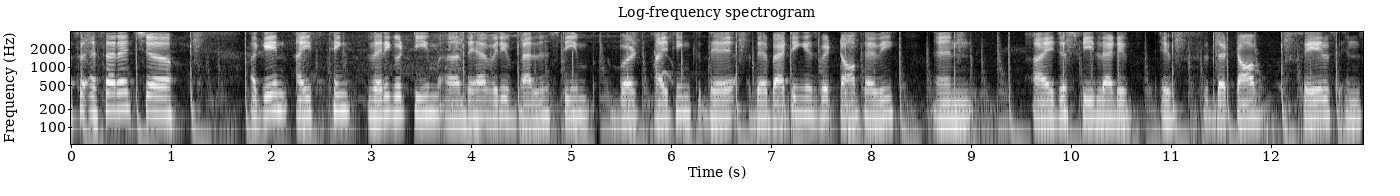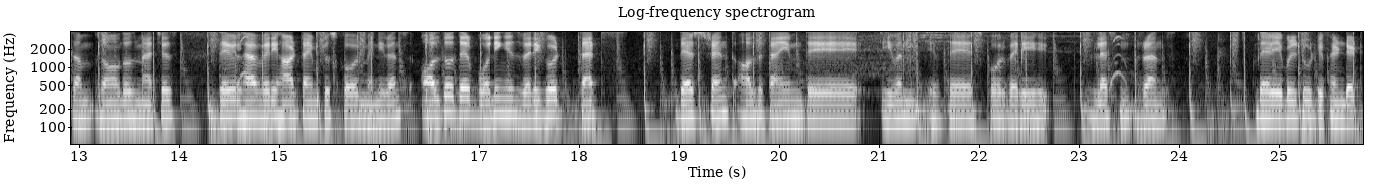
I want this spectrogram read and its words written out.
so SRH uh, again, I think very good team. Uh, they have very balanced team, but I think they their batting is bit top heavy, and I just feel that if if the top fails in some some of those matches, they will have very hard time to score many runs. Although their bowling is very good, that's their strength all the time. They even if they score very less runs, they're able to defend it.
